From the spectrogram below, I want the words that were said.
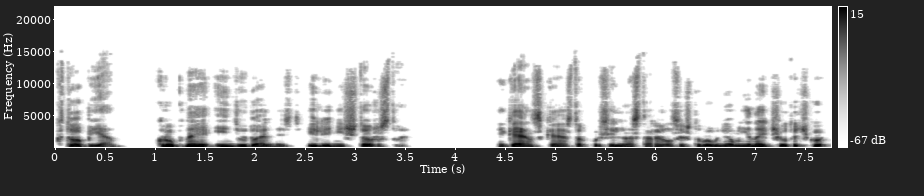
кто пьян, крупная индивидуальность или ничтожество. Ганс Кастер усиленно старался, чтобы в нем ни на чуточку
